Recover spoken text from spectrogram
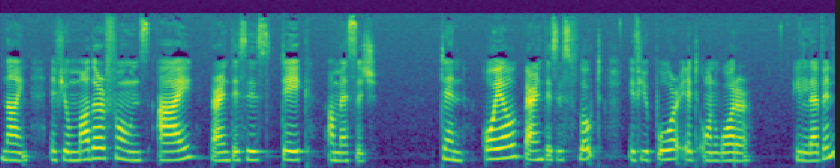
9. If your mother phones, I, parenthesis, take a message. 10. Oil, parenthesis, float, if you pour it on water. 11.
